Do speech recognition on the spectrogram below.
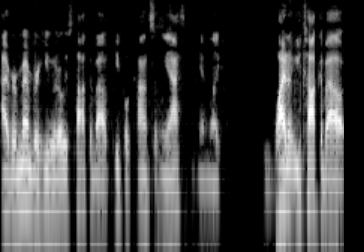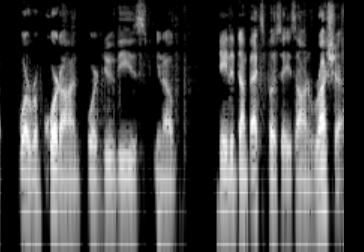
I remember he would always talk about people constantly asking him like, "Why don't you talk about or report on or do these you know data dump exposés on Russia?"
